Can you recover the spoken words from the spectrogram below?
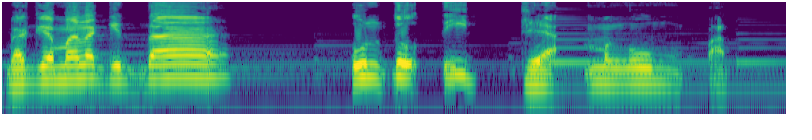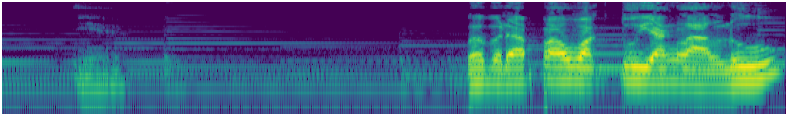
Bagaimana kita untuk tidak mengumpat ya. Beberapa waktu yang lalu,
